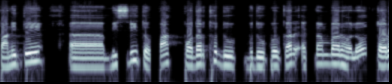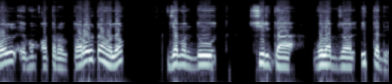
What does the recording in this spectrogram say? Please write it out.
পানিতে মিশ্রিত পাক পদার্থ দু প্রকার। এক নাম্বার হলো তরল এবং অতরল। তরলটা হলো যেমন দুধ, সিরকা, গোলাপ জল ইত্যাদি।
